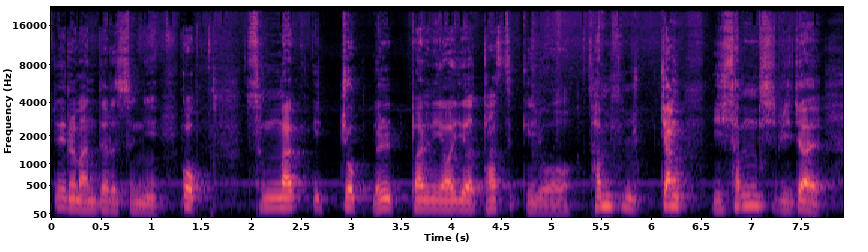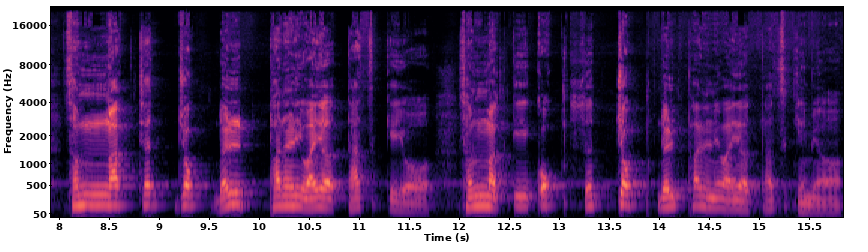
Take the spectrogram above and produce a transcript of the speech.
띠를 만들었으니 꼭 성막 이쪽 널판을 위하여 다섯 개요. 36장 32절. 성막 저쪽 널판을 위하여 다섯 개요. 성막 뒤꼭 서쪽 널판을 위하여 다섯 개며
